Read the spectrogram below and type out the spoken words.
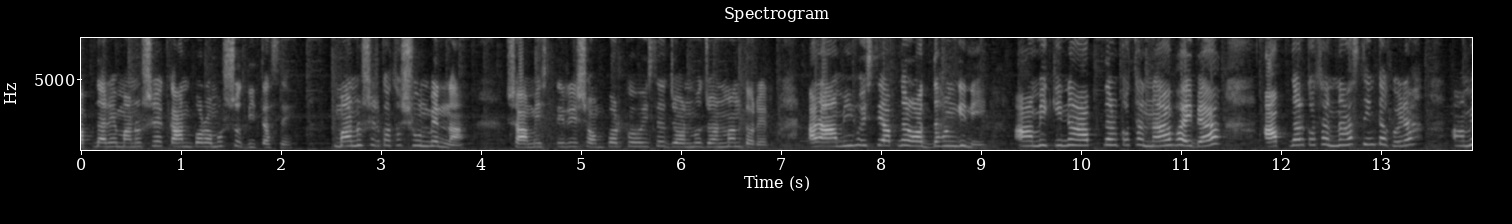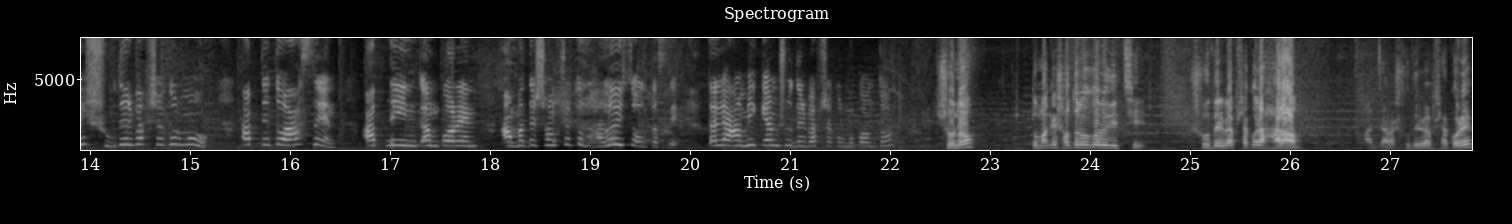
আপনারে মানুষে কান পরামর্শ দিতাছে। মানুষের কথা শুনবেন না। স্বামী স্ত্রীর সম্পর্ক হয়েছে জন্ম জন্মান্তরের। আর আমি হইছি আপনার অর্ধাঙ্গিনী। আমি কিনা আপনার কথা না ভাইবা আপনার কথা না চিন্তা কইরা আমি সুদের ব্যবসা করব আপনি তো আছেন আপনি ইনকাম করেন আমাদের সংসার তো ভালোই চলতেছে। তাহলে আমি কেন সুদের ব্যবসা করব কোন তো? শোনো তোমাকে সতর্ক করে দিচ্ছি। সুদের ব্যবসা করা হারাম। আর যারা সুদের ব্যবসা করে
